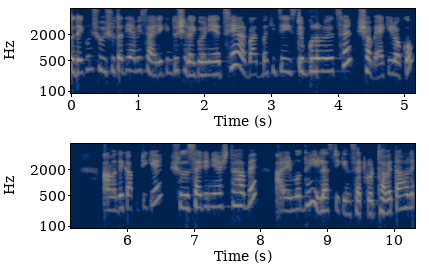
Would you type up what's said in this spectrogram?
তো দেখুন, সুই সুতা দিয়ে আমি সাইডে কিন্তু সেলাই করে নিয়েছি, আর বাদ বাকি যে স্টেপগুলো রয়েছে, সব একই রকম। আমাদের কাপড়টিকে শুধু সাইডে নিয়ে আসতে হবে আর এর মধ্যে ইলাস্টিক ইনসার্ট করতে হবে, তাহলে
